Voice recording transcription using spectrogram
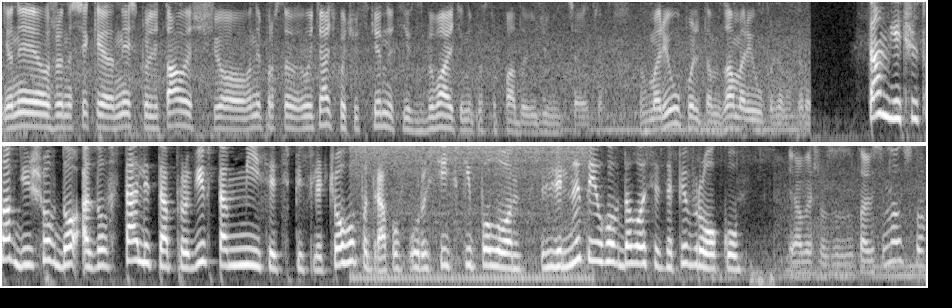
і вони вже настільки низько літали, що вони просто летять, хочуть скинути, їх збивають, і вони просто падають в, це, в Маріуполь, там, за Маріуполем. Сам В'ячеслав дійшов до Азовсталі та провів там місяць, після чого потрапив у російський полон. Звільнити його вдалося за півроку. Я вийшов з Азовсталі 17-го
